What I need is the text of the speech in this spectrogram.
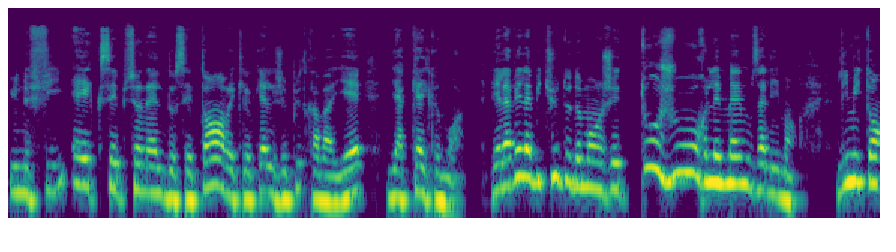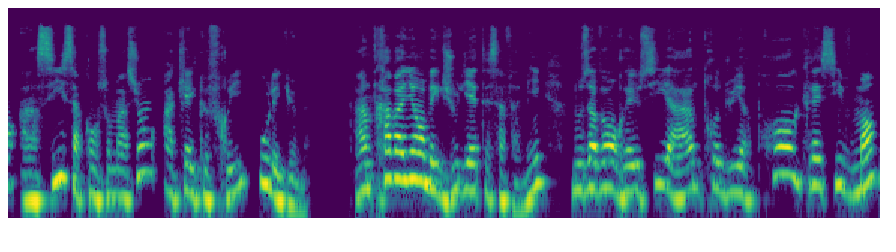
une fille exceptionnelle de 7 ans avec laquelle j'ai pu travailler il y a quelques mois. Elle avait l'habitude de manger toujours les mêmes aliments, limitant ainsi sa consommation à quelques fruits ou légumes. En travaillant avec Juliette et sa famille, nous avons réussi à introduire progressivement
